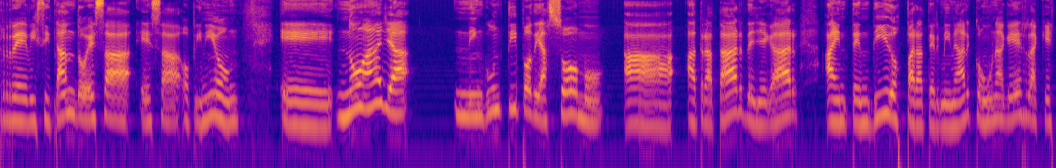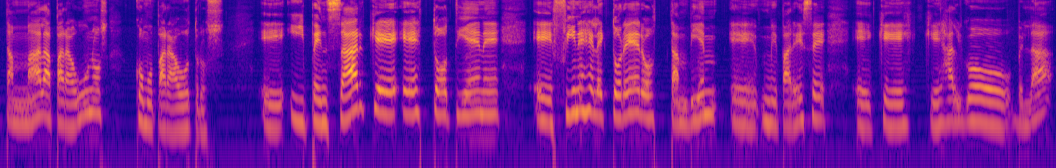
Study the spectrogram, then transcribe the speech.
revisitando esa, esa opinión. no haya ningún tipo de asomo a, a, tratar de llegar a entendidos para terminar con una guerra que es tan mala para unos como para otros. Eh, y pensar que esto tiene eh, fines electoreros también eh, me parece que, que, es algo, ¿verdad?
